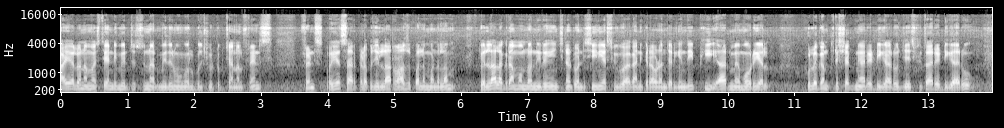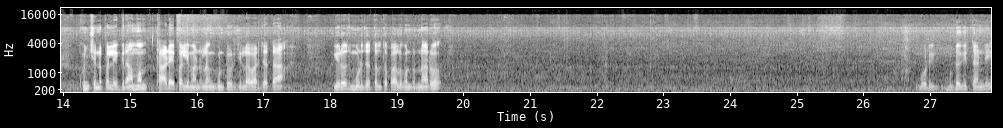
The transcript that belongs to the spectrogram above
హాయ్ హలో నమస్తే అండి. మీరు చూస్తున్నారు Mithun Ongole bulls YouTube channel friends. Friends YSR Kadapa జిల్లా రాజుపల్లి మండలం వెల్లాల గ్రామంలో నిర్వహించినటువంటి సీనియర్స్ విభాగానికి రావడం జరిగింది. పిఆర్ మెమోరియల్ పులగం త్రిశజ్ఞారెడ్డి గారు జస్వితారెడ్డి గారు కుంచనపల్లి గ్రామం తాడేపల్లి మండలం గుంటూరు జిల్లా వారి జత ఈరోజు మూడు జతలతో పాల్గొంటున్నారు. బొడి బుడ్డగిత్తండి.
